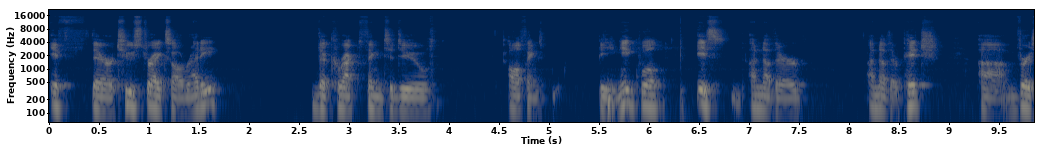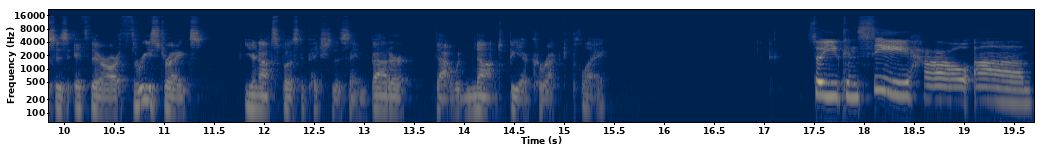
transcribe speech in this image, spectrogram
if there are two strikes already, the correct thing to do, all things being equal, is another another pitch. Um, versus if there are three strikes, you're not supposed to pitch to the same batter. That would not be a correct play. So you can see how um,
